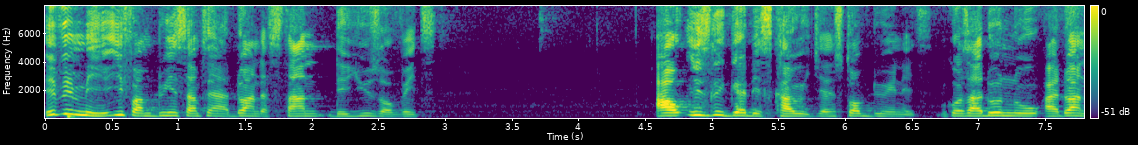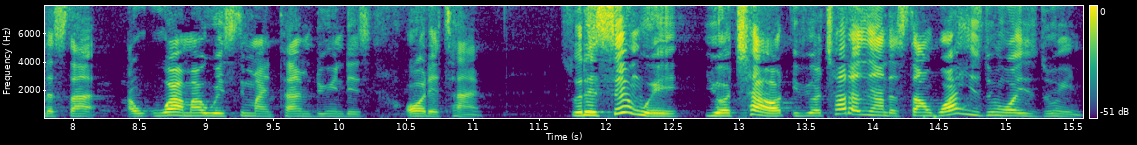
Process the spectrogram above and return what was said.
Even me, if I'm doing something I don't understand the use of it, I'll easily get discouraged and stop doing it because I don't know, I don't understand. Uh, why am I wasting my time doing this all the time? So, the same way, your child, if your child doesn't understand why he's doing what he's doing,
